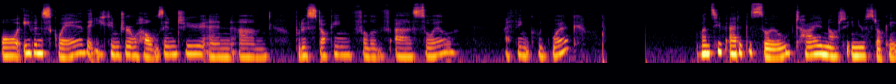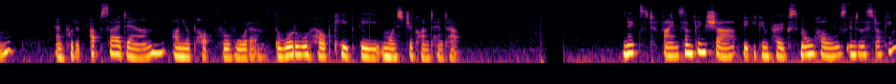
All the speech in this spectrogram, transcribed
or even square that you can drill holes into and um, put a stocking full of uh, soil, I think would work. Once you've added the soil, tie a knot in your stocking and put it upside down on your pot full of water. The water will help keep the moisture content up. Next, find something sharp that you can poke small holes into the stocking.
